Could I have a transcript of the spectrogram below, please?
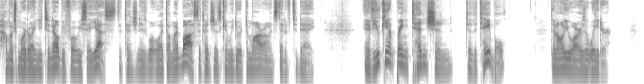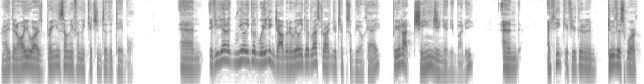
how much more do I need to know before we say yes? The tension is what will I tell my boss? The tension is can we do it tomorrow instead of today? And if you can't bring tension to the table, then all you are is a waiter, right? Then all you are is bringing something from the kitchen to the table. And if you get a really good waiting job in a really good restaurant, your tips will be okay but you're not changing anybody. And I think if you're going to do this work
